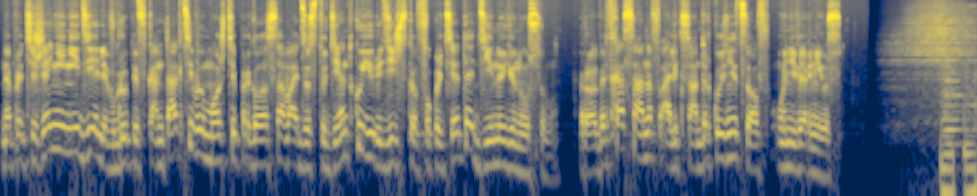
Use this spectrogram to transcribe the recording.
На протяжении недели в группе ВКонтакте вы можете проголосовать за студентку юридического факультета Дину Юнусову. Роберт Хасанов, Александр Кузнецов, Univer News. Thank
